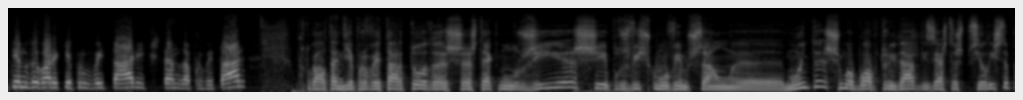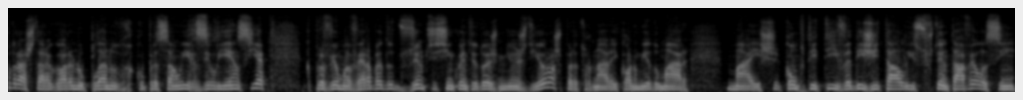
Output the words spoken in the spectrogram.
que temos agora que aproveitar e que estamos a aproveitar. Portugal tem de aproveitar todas as tecnologias e, pelos vistos, como vimos, são uh, muitas. Uma boa oportunidade, diz esta especialista, poderá estar agora no plano de recuperação e resiliência, que prevê uma verba de 252 milhões de euros para tornar a economia do mar mais competitiva, digital e sustentável. Assim,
